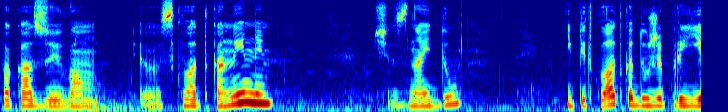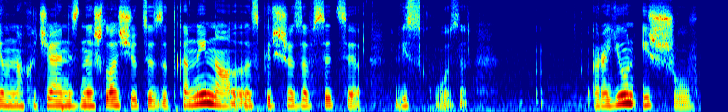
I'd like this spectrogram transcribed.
Показую вам е, склад тканини. Щас знайду. І підкладка дуже приємна, хоча я не знайшла, що це за тканина, але, скоріше за все, це віскоза. Район і шовк.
